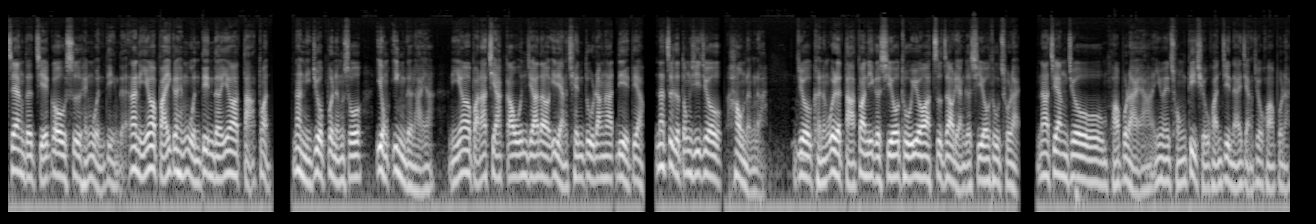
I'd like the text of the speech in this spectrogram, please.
这样的结构是很稳定的。那你又要把一个很稳定的又要打断，那你就不能说用硬的来啊。你要把它加高温，加到一两千度，让它裂掉，那这个东西就耗能了，就可能为了打断一个 CO2，又要制造两个 CO2 出来，那这样就划不来啊！因为从地球环境来讲就划不来，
